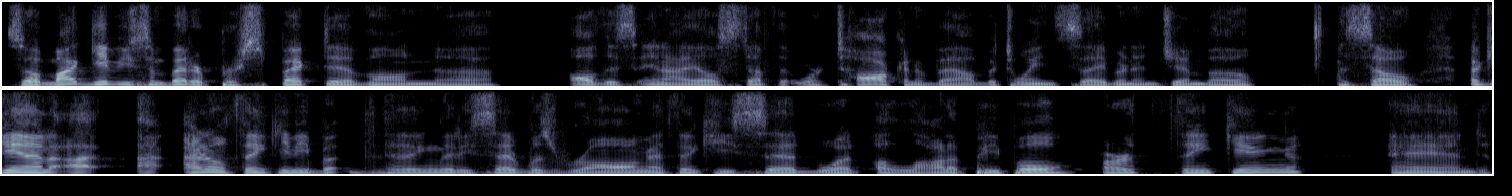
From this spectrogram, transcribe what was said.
So it might give you some better perspective on uh, all this NIL stuff that we're talking about between Saban and Jimbo. So again, I, I, don't think anything that he said was wrong. I think he said what a lot of people are thinking, and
